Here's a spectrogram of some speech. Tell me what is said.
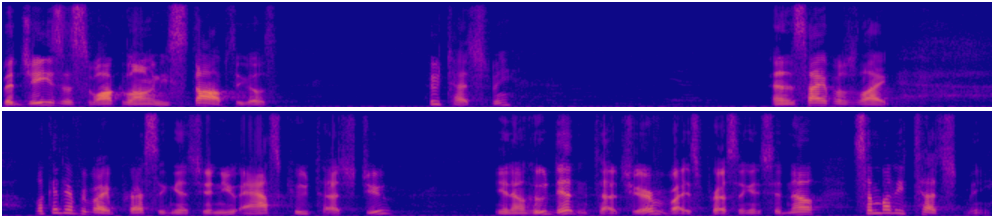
But Jesus walked along and he stops. He goes, Who touched me? And the disciples like, Look at everybody pressing against you, and you ask who touched you. You know, who didn't touch you? Everybody's pressing. He said, No, somebody touched me.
